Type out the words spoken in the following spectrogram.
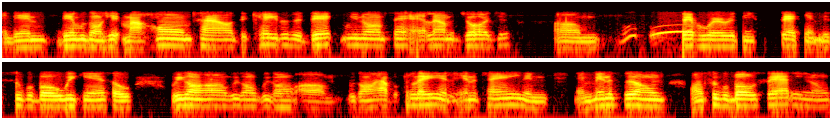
And then then we're gonna hit my hometown, Decatur, the deck, you know what I'm saying, Atlanta, Georgia. Um February the second, the Super Bowl weekend. So we're gonna um, we're gonna we're gonna um we're gonna have a play and entertain and, and minister on, on Super Bowl Saturday and on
